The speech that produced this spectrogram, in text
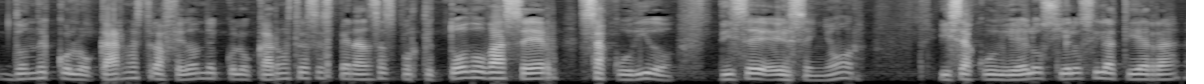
donde colocar nuestra fe, donde colocar nuestras esperanzas, porque todo va a ser sacudido, dice el Señor. Y sacudiré los cielos y la tierra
